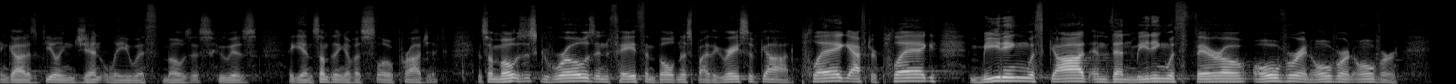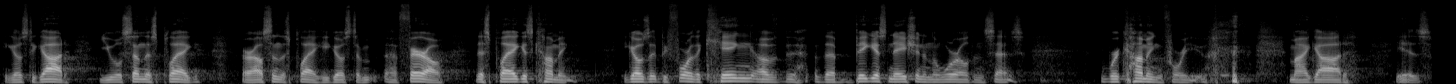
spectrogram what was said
and God is dealing gently with Moses, who is, again, something of a slow project. And so Moses grows in faith and boldness by the grace of God, plague after plague, meeting with God, and then meeting with Pharaoh over and over and over. He goes to God, You will send this plague, or I'll send this plague. He goes to uh, Pharaoh, This plague is coming. He goes before the king of the, the biggest nation in the world and says, We're coming for you. My God is.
